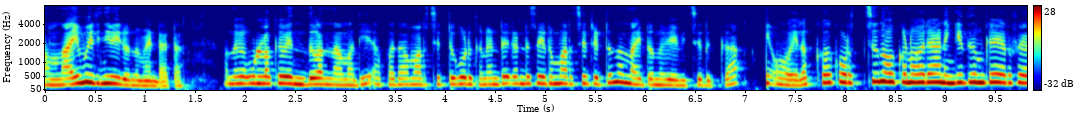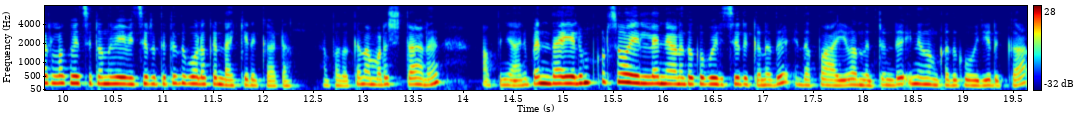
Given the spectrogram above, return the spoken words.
നന്നായി മുരിഞ്ഞ് വരുമൊന്നും വേണ്ട കേട്ടോ. ഒന്ന് ഉള്ളൊക്കെ വെന്ത് വന്നാൽ മതി. അപ്പോൾ അതാ മറിച്ചിട്ട് കൊടുക്കുന്നുണ്ട്. രണ്ട് സൈഡും മറിച്ചിട്ടിട്ട് നന്നായിട്ടൊന്ന് വേവിച്ചെടുക്കുക. ഈ ഓയിലൊക്കെ കുറച്ച് നോക്കണവരാണെങ്കിൽ ഇത് നമുക്ക് എയർ ഫെയറിലൊക്കെ വെച്ചിട്ടൊന്ന് വേവിച്ചെടുത്തിട്ട് ഇതുപോലൊക്കെ ഉണ്ടാക്കിയെടുക്കാം കേട്ടോ. അപ്പോൾ അതൊക്കെ നമ്മുടെ ഇഷ്ടമാണ്. അപ്പോൾ ഞാനിപ്പോൾ എന്തായാലും കുറച്ച് ഓയിലിൽ തന്നെയാണ് ഇതൊക്കെ പൊരിച്ചെടുക്കുന്നത് ഇതപ്പോൾ ആയി വന്നിട്ടുണ്ട്. ഇനി നമുക്കത് കോരിയെടുക്കാം.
